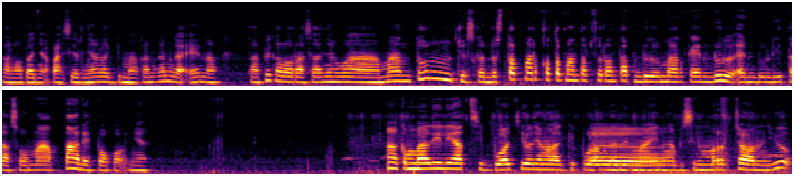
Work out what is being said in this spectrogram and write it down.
Kalau banyak pasirnya lagi makan kan nggak enak. Tapi kalau rasanya wah mantul just kan stop markotop mantap surantap endul markendul endulita sonata deh pokoknya Nah, kembali lihat si bocil yang lagi pulang dari main ngabisin mercon. Yuk.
